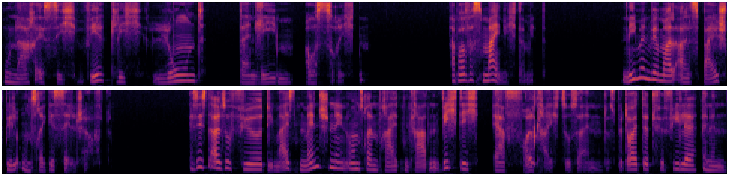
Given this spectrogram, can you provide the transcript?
wonach es sich wirklich lohnt, dein Leben auszurichten. Aber was meine ich damit? Nehmen wir mal als Beispiel unsere Gesellschaft. Es ist also für die meisten Menschen in unseren Breitengraden wichtig, erfolgreich zu sein. Das bedeutet für viele einen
